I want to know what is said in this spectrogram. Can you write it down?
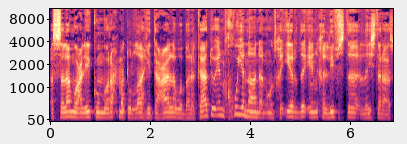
Assalamu alaykum wa rahmatullahi ta'ala wa barakatuh en goeienaand aan ons geëerde en geliefde luisteraars.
